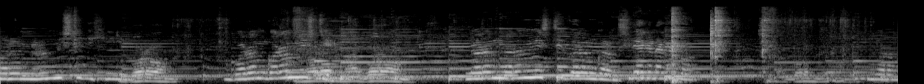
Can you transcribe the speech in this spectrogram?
নরম নরম মিষ্টি দেখি। গরম। গরম গরম মিষ্টি? গরম নরম নরম মিষ্টি গরম গরম। সিরাকে ডাকাবো গরম গরম। গরম।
